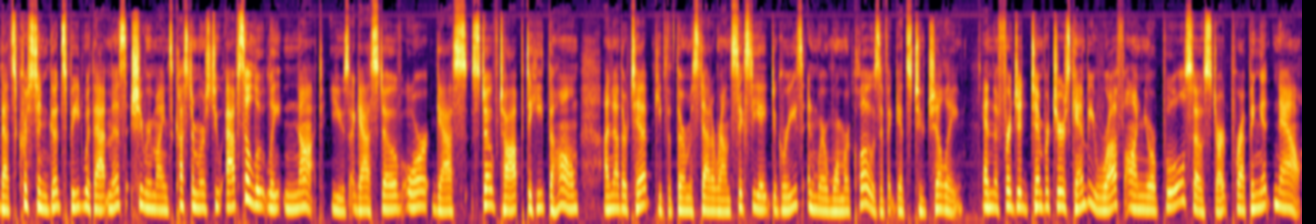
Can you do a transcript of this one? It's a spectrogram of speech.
That's Kristen Goodspeed with Atmos. She reminds customers to absolutely not use a gas stove or gas stovetop to heat the home. Another tip keep the thermostat around 68 degrees and wear warmer clothes if it gets too chilly. And the frigid temperatures can be rough on your pool, so start prepping it now.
